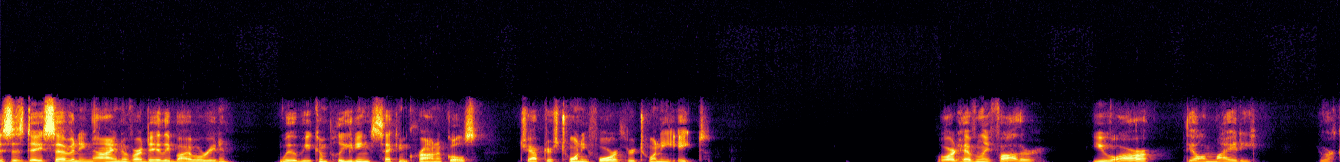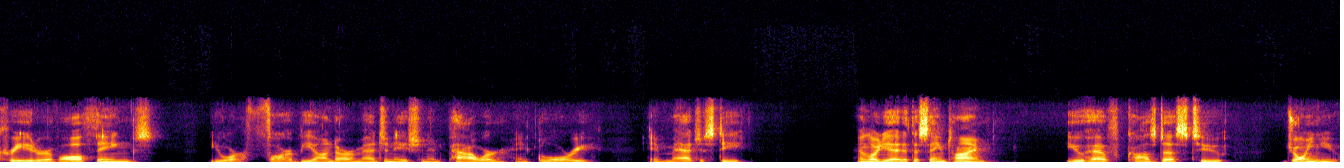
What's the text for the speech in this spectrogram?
This is day 79 of our daily Bible reading. We'll be completing 2nd Chronicles chapters 24 through 28. Lord Heavenly Father, you are the Almighty. You are creator of all things. You are far beyond our imagination in power and glory and majesty. And Lord, yet at the same time, you have caused us to join you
